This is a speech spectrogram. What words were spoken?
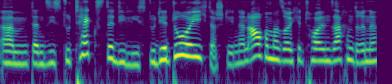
Ähm, dann siehst du Texte, die liest du dir durch, da stehen dann auch immer solche tollen Sachen drin.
